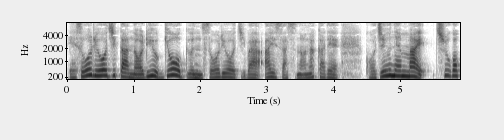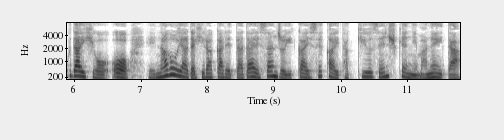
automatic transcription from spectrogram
えー総領事館の劉行軍総領事は挨拶の中で、50年前、中国代表を、えー名古屋で開かれた第31回世界卓球選手権に招いた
